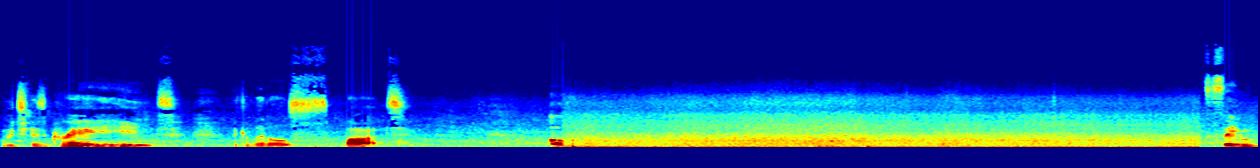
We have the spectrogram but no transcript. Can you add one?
which is great. Like a little spot. Oh. Same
